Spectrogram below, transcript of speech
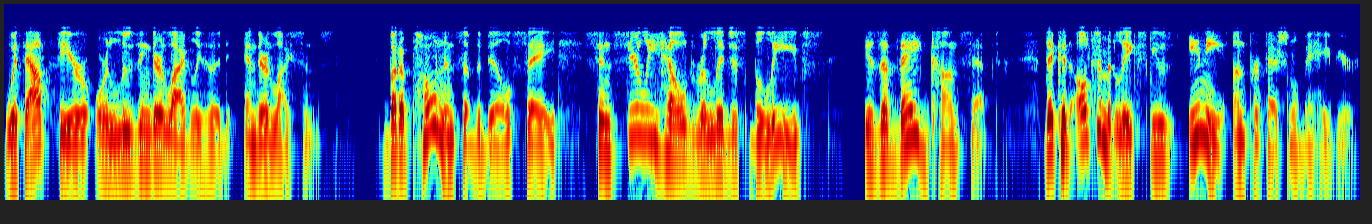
without fear or losing their livelihood and their license. But opponents of the bill say sincerely held religious beliefs is a vague concept that could ultimately excuse any unprofessional behavior.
